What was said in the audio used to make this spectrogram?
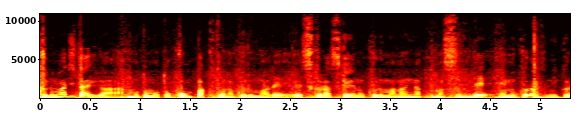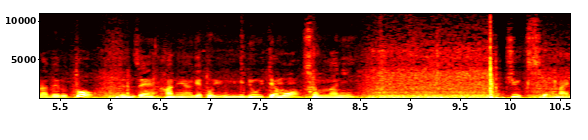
車自体がもともとコンパクトな車で S クラス系の車になってますんで M クラスに比べると全然跳ね上げという意味においてもそんなに窮屈ではない。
